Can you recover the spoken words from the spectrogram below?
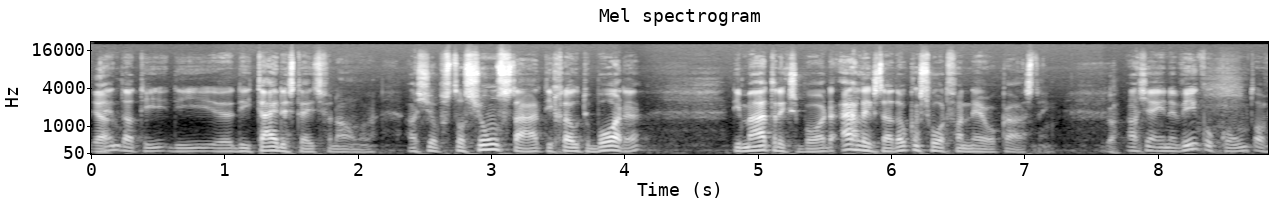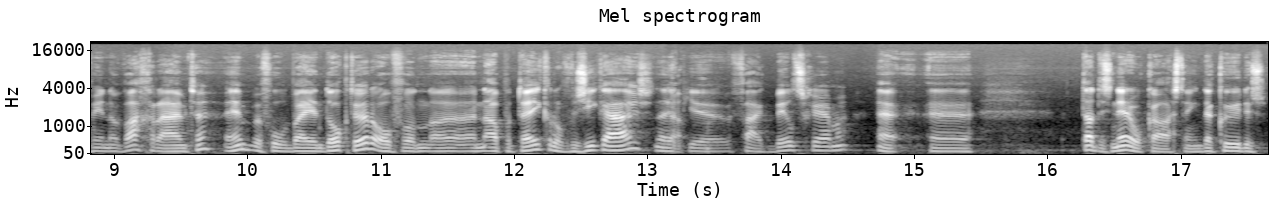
Ja. Hè, dat die, die, eh, die tijden steeds veranderen. Als je op station staat, die grote borden, die matrixborden, eigenlijk is dat ook een soort van narrowcasting. Ja. Als je in een winkel komt of in een wachtruimte, hè, bijvoorbeeld bij een dokter of een, eh, een apotheker of een ziekenhuis, dan Ja. heb je vaak beeldschermen. Nou, eh, dat is narrowcasting. Daar kun je dus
